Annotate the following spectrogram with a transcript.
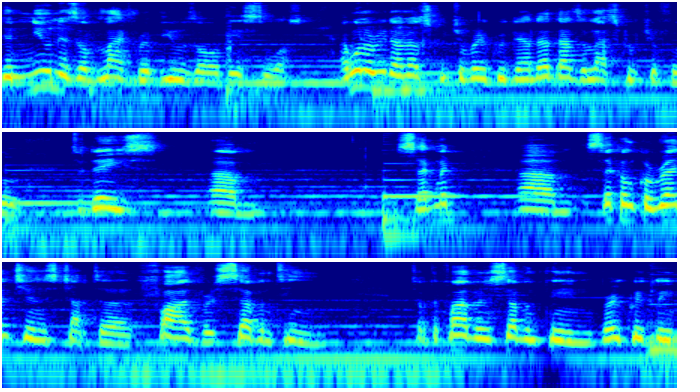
The newness of life reveals all this to us. I want to read another scripture very quickly, and that, that's the last scripture for today's um, segment um, 2 Corinthians chapter 5, verse 17. Chapter 5, verse 17, very quickly.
